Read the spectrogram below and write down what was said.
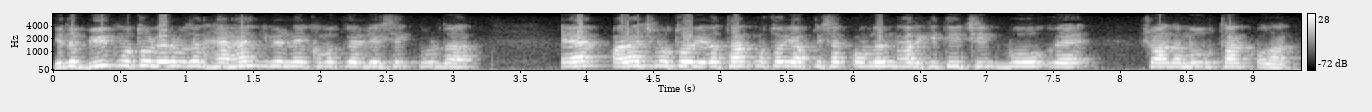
ya da büyük motorlarımızın herhangi birine komut vereceksek burada eğer araç motor ya da tank motor yaptıysak onların hareketi için bu ve şu anda move tank olan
